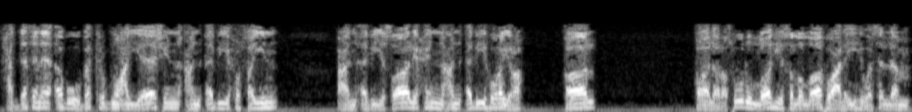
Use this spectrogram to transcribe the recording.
حدثنا أبو بكر بن عياش عن أبي حسين عن أبي صالح عن أبي هريرة قال قال رسول الله صلى الله عليه وسلم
